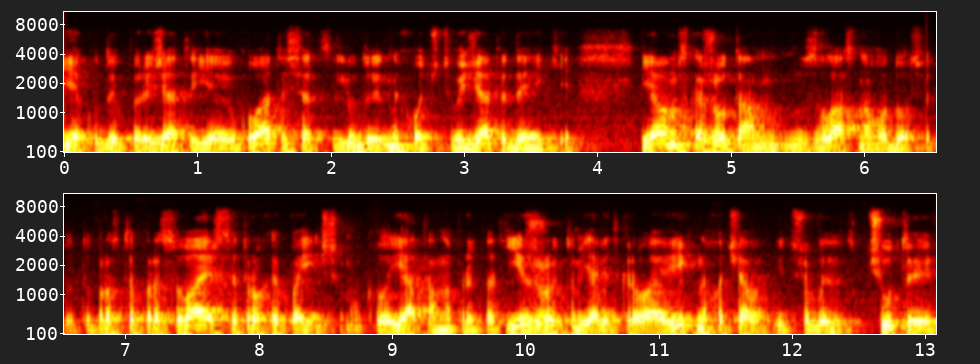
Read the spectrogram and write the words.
Є куди переїжджати, є евакуватися. Люди не хочуть виїжджати деякі. Я вам скажу там з власного досвіду. Ти просто пересуваєшся трохи по-іншому. Коли я там, наприклад, їжджу, то я відкриваю вікна, хоча щоб чути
